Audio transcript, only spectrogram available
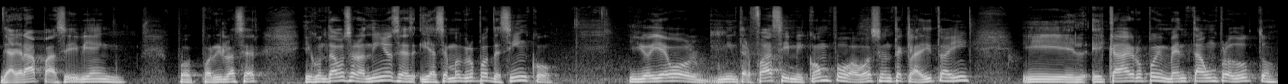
de agrapa, así bien, por, por irlo a hacer. Y juntamos a los niños y, hacemos grupos de cinco. Y yo llevo mi interfaz y mi compu, a vos y un tecladito ahí. Y, y cada grupo inventa un producto.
